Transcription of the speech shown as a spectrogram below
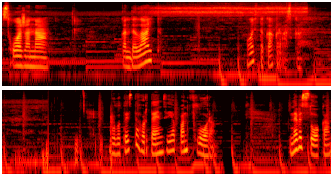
схожа на канделайт. Ось така краска. Болотиста гортензія панфлора. Невисока.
